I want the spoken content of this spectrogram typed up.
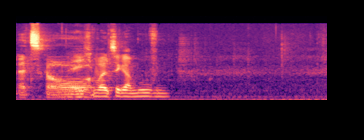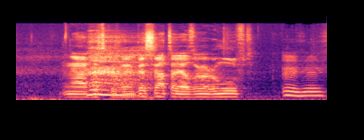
Let's go. Ich wollte sogar moven. Ja, ich hab's gesehen. Ein bisschen hat er ja sogar gemoved. Mhm.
